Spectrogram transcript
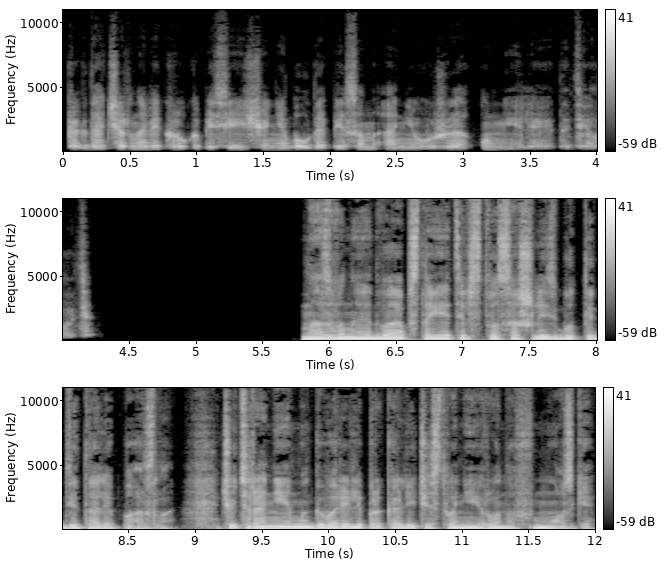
Когда черновик рукописи еще не был дописан, они уже умели это делать. Названные два обстоятельства сошлись будто детали пазла. Чуть ранее мы говорили про количество нейронов в мозге.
